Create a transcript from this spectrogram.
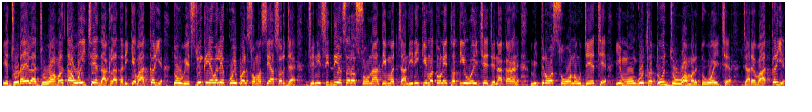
એ જોડાયેલા જોવા મળતા હોય છે. દાખલા તરીકે વાત કરીએ, તો વૈશ્વિક લેવલે કોઈ પણ સમસ્યા સર્જાય જેની સીધી અસર સોના તેમજ ચાંદીની કિંમતોને થતી હોય છે. જેના કારણે મિત્રો, સોનું જે છે એ મોંઘું થતું જોવા મળતું હોય છે. જ્યારે વાત કરીએ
